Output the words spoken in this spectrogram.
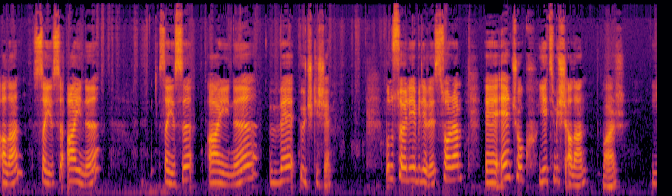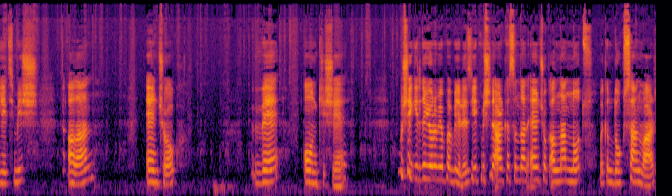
alan sayısı aynı. Sayısı aynı ve 3 kişi. Bunu söyleyebiliriz. Sonra e, en çok 70 alan var. 70 alan en çok ve 10 kişi. Bu şekilde yorum yapabiliriz. 70'in arkasından en çok alınan not bakın 90 var.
